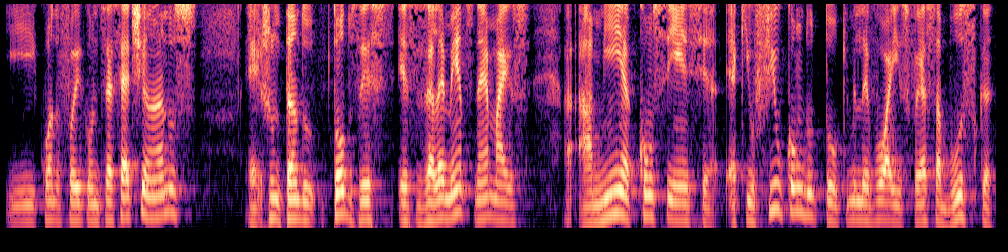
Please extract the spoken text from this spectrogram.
E quando foi com 17 anos, é, juntando todos esses, esses, elementos, né? Mas a, a, minha consciência é que o fio condutor que me levou a isso foi essa busca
